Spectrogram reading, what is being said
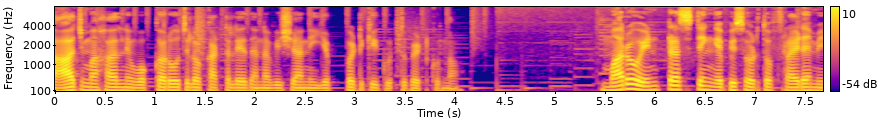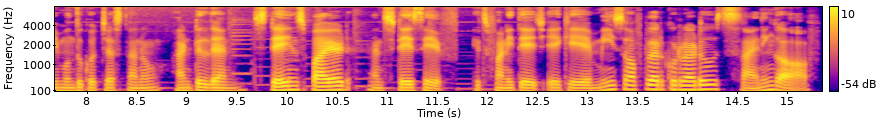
తాజ్ మహల్ని ఒక్క రోజులో కట్టలేదన్న విషయాన్ని ఎప్పటికీ గుర్తుపెట్టుకుందాం. మరో ఇంట్రెస్టింగ్ ఎపిసోడ్తో ఫ్రైడే మీ ముందుకు వచ్చేస్తాను. Until then stay inspired and stay safe it's funny Tej AKA మీ సాఫ్ట్వేర్ కుర్రాడు సైనింగ్ ఆఫ్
